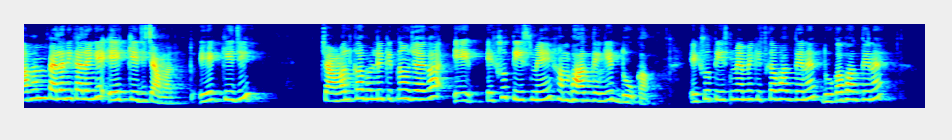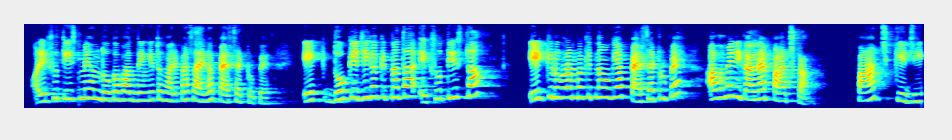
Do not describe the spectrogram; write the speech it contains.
अब हम पहले निकालेंगे एक के जी चावल। तो एक के जी चावल का मूल्य कितना हो जाएगा? एक सौ तीस में हम भाग देंगे दो का। एक सौ तीस में हमें किसका भाग देना है? दो का भाग देना है। और एक सौ तीस में हम दो का भाग देंगे तो हमारे पास आएगा पैंसठ रुपये एक, दो के जी का कितना था? एक सौ तीस था। एक किलोग्राम का कितना हो गया? पैंसठ रुपये अब हमें निकालना है पाँच का। पाँच के जी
